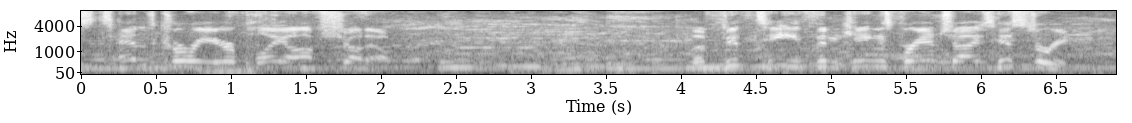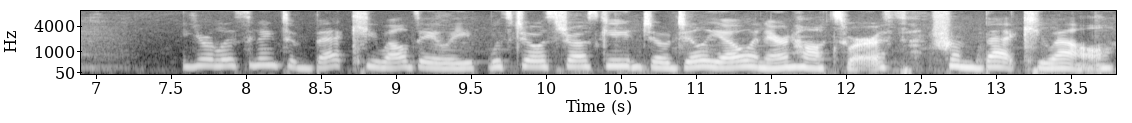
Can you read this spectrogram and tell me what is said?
His 10th career playoff shutout. The 15th in Kings franchise history. You're listening to BetQL Daily with Joe Ostrowski, Joe Giglio, and Aaron Hawksworth from BetQL.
